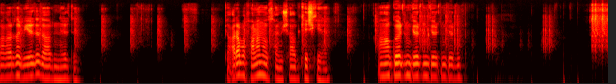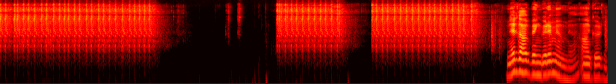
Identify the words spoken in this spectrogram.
Buralarda bir yerde de abi nerede? Araba falan olsaymış abi keşke ya. Aa gördüm gördüm gördüm gördüm. Nerede abi ben göremiyorum ya. Aa gördüm.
